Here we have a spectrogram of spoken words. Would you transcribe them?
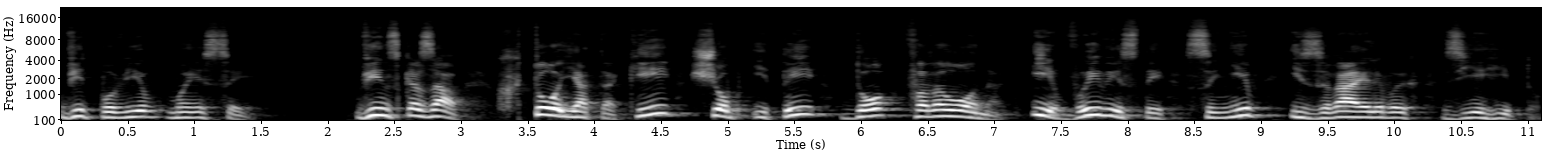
відповів Моїсей? Він сказав, хто я такий, щоб іти до фараона і вивести синів Ізраїлевих з Єгипту.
